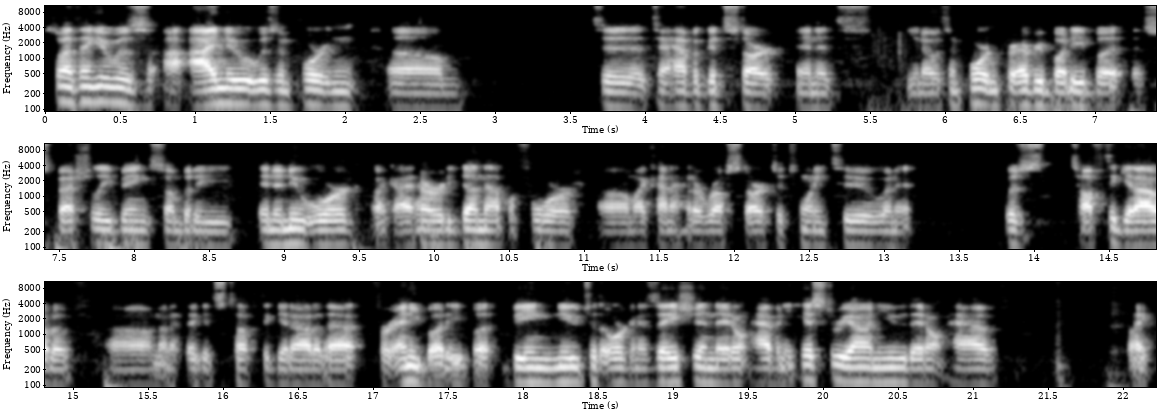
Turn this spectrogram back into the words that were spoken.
So I think it was. I knew it was important um, to to have a good start, and it's you know, it's important for everybody, but especially being somebody in a new org. Like I'd already done that before. Um, I kind of had a rough start to 22, and it was tough to get out of. Um, and I think it's tough to get out of that for anybody. But being new to the organization, they don't have any history on you. They don't have like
